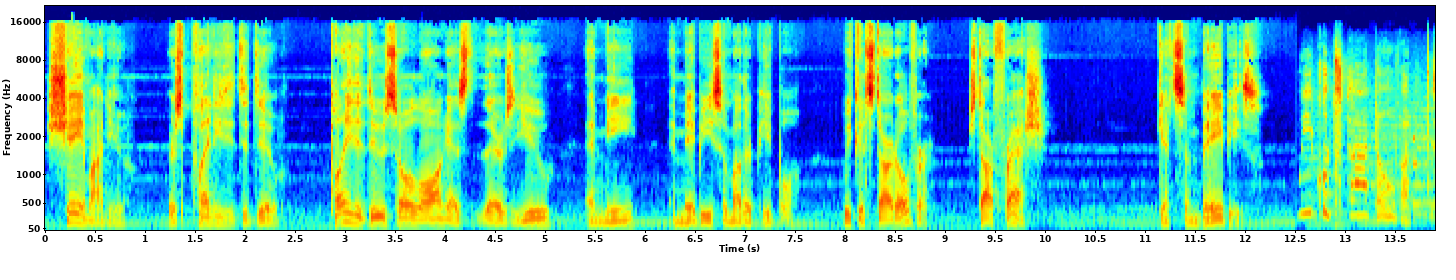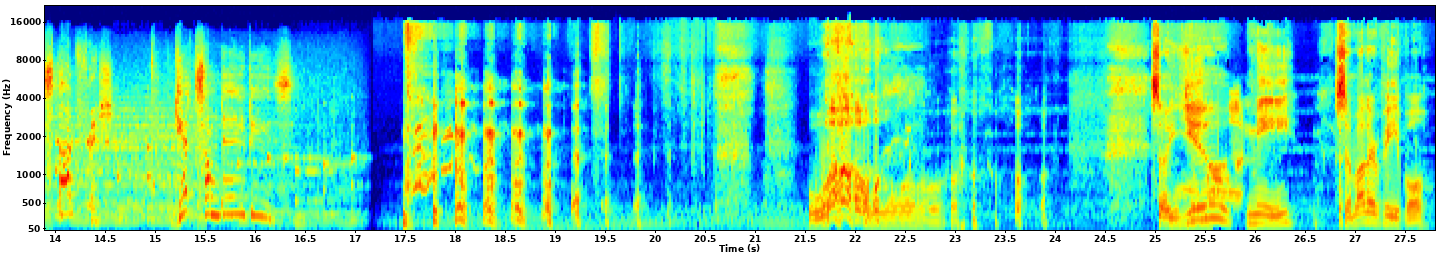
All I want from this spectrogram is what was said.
shame on you. There's plenty to do, plenty to do so long as there's you and me and maybe some other people. We could start over, start fresh, get some babies. We could start over, start fresh, get some babies. Whoa! So you, me, some other people,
